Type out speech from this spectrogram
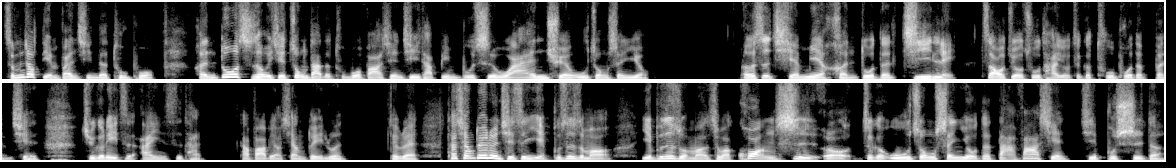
什么叫典范型的突破？很多时候一些重大的突破发现，其实它并不是完全无中生有，而是前面很多的积累造就出它有这个突破的本钱。举个例子，爱因斯坦他发表相对论。对不对？它相对论其实也不是什么，也不是什么什么旷世哦，这个无中生有的大发现，其实不是的。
